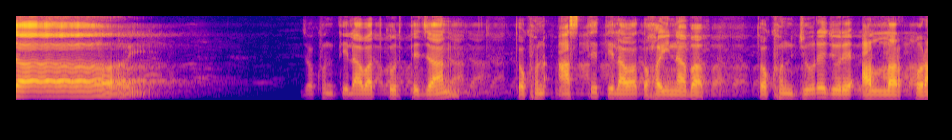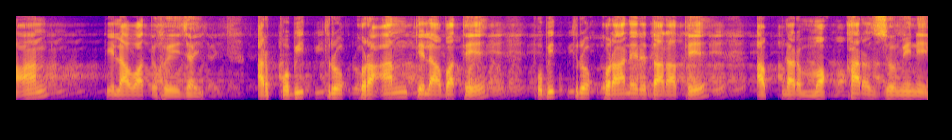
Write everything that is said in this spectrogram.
যায়। যখন তেলাবাত করতে যান তখন আস্তে তেলাওয়াত হয় না বাপ। তখন জোরে জোরে আল্লাহর কোরআন তেলাওয়াত হয়ে যায়। আর পবিত্র কোরআন তেলাবাতে পবিত্র কোরআনের দ্বারাতে আপনার মক্কার জমিনে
